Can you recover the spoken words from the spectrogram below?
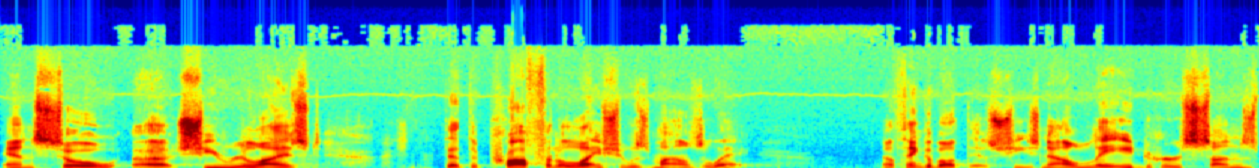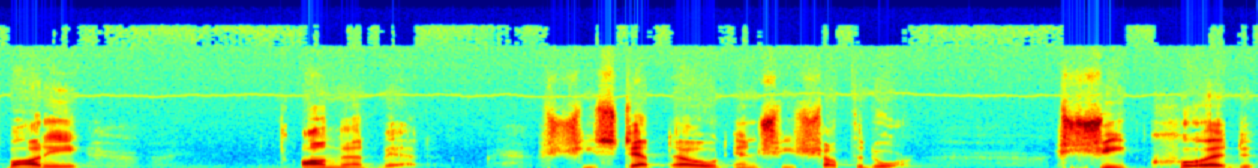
And so uh, she realized that the prophet Elisha was miles away. Now, think about this. She's now laid her son's body on that bed. She stepped out and she shut the door. She could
